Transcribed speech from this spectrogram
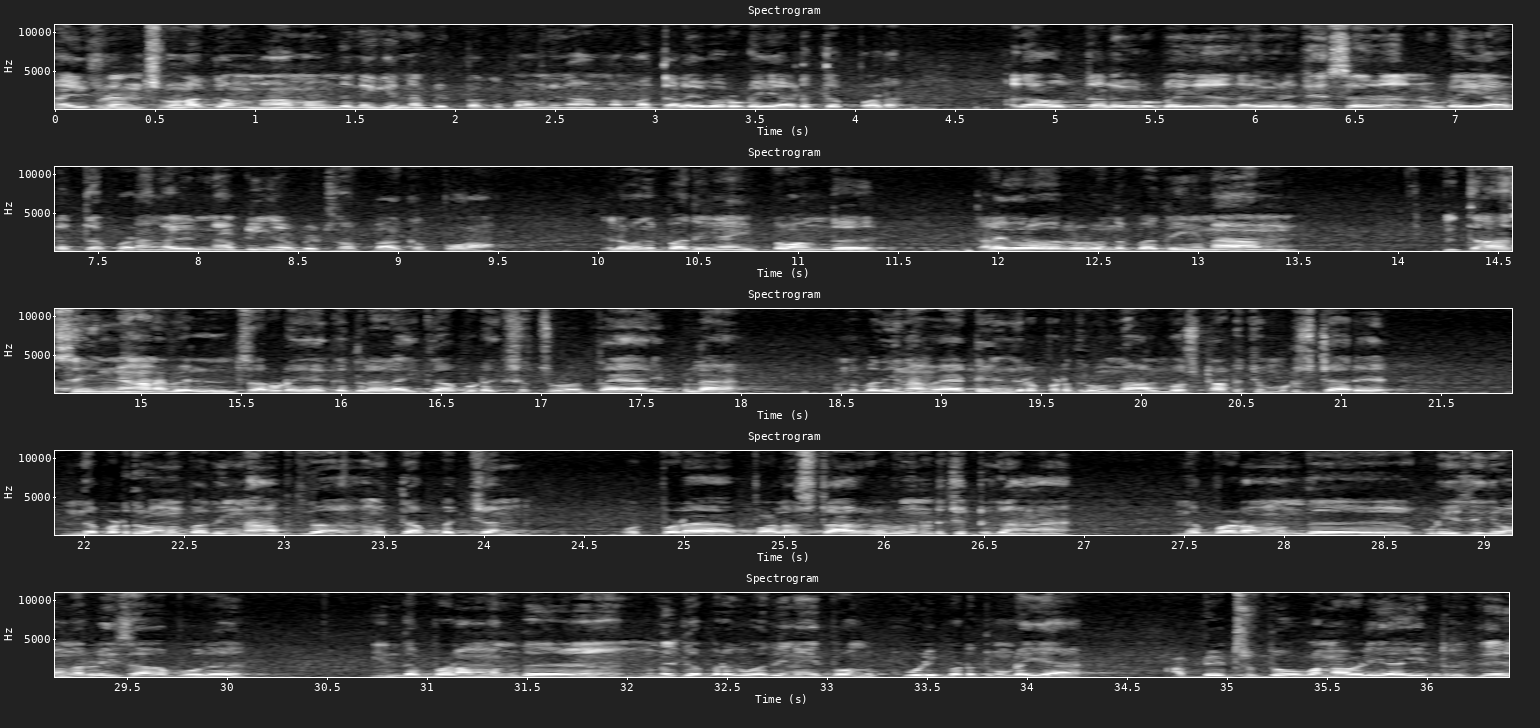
Hi friends வணக்கம். நாம் வந்து இன்றைக்கி என்ன அப்டேட் பார்க்க போகிறோம் அப்படின்னா நம்ம தலைவருடைய அடுத்த படம் அதாவது தலைவருடைய தலைவர் ரஜினி சாருடைய அடுத்த படங்கள் என்ன அப்படிங்கிற அப்டேட்ஸ் தான் பார்க்க போகிறோம் இதில் வந்து பார்த்திங்கன்னா இப்போ வந்து தலைவர் அவர்கள் வந்து பார்த்திங்கன்னா தாசை ஞானவேல் சாரோட இயக்கத்தில் லைக்கா ப்ரொடக்ஷன்ஸோட தயாரிப்பில் வந்து பார்த்திங்கன்னா வேட்டைங்கிற படத்தில் வந்து ஆல்மோஸ்ட் நடிச்சு முடிச்சிட்டாரு. இந்த படத்தில் வந்து பார்த்திங்கன்னா அமிதா அமிதாப் பச்சன் உட்பட பல ஸ்டார்கள் வந்து நடிச்சிட்ருக்காங்க இந்த படம் வந்து கூடிய சீக்கிரம் வந்து ரிலீஸ் ஆக போகுது. இந்த படம் வந்து முடிஞ்ச பிறகு பார்த்திங்கன்னா இப்போ வந்து கூலி படத்தினுடைய அப்டேட்ஸ் வந்து ஒவ்வொன்றா வெளியாகிட்டு இருக்கு.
